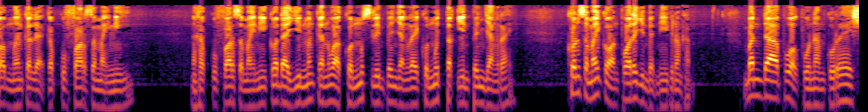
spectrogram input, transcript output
ก็เหมือนกันแหละกับกุฟฟาร์สมัยนี้นะครับกุฟาร์สมัยนี้ก็ได้ยินเหมือนกันว่า คนมุสลิมเป็นอย่างไร คนมุตตะกีนเป็นอย่างไร คนสมัยก่อนพอได้ยินแบบนี้พี่น้องครับ บรรดาพวกผู้นำกุเรช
